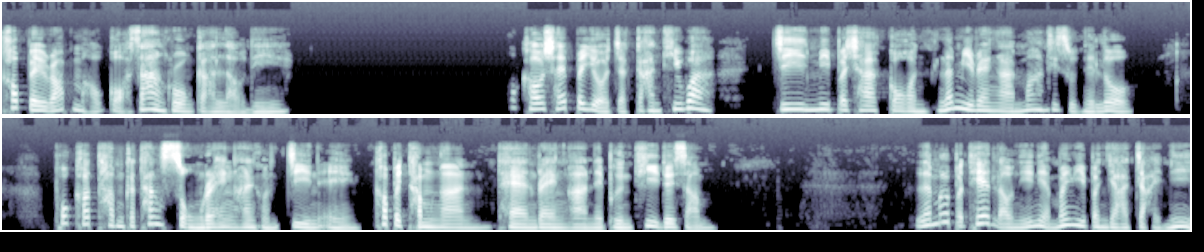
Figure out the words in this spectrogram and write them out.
เข้าไปรับเหมาก่อสร้างโครงการเหล่านี้ พวกเขาใช้ประโยชน์จากการที่ว่าจีนมีประชากรและมีแรงงานมากที่สุดในโลก พวกเขาทำกระทั่งส่งแรงงานของจีนเอง เข้าไปทำงานแทนแรงงานในพื้นที่ด้วยซ้ำและเมื่อประเทศเหล่านี้เนี่ยไม่มีปัญญาจ่ายหนี้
